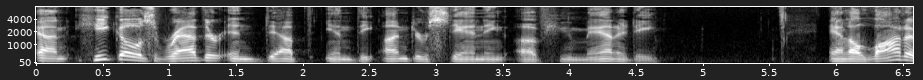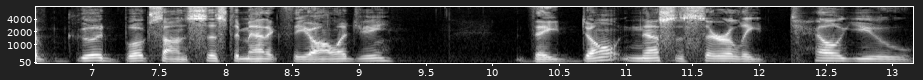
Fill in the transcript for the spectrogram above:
and he goes rather in depth in the understanding of humanity, and a lot of good books on systematic theology. They don't necessarily tell you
